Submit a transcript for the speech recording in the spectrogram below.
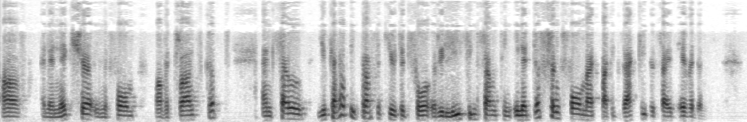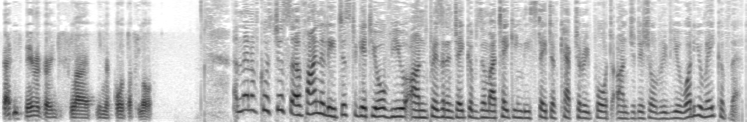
of an annexure, in the form of a transcript. And so you cannot be prosecuted for releasing something in a different format but exactly the same evidence. That is never going to fly in a court of law. And then, of course, just uh, finally, just to get your view on President Jacob Zuma taking the state of capture report on judicial review, what do you make of that?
